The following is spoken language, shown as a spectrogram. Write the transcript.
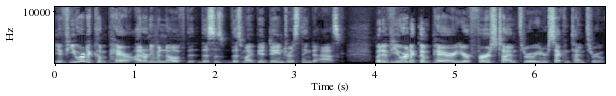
if you were to compare, I don't even know if this is this might be a dangerous thing to ask, but if you were to compare your first time through and your second time through,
